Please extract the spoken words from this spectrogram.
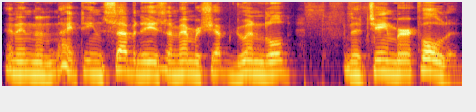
and in the 1970s the membership dwindled and the Chamber folded.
